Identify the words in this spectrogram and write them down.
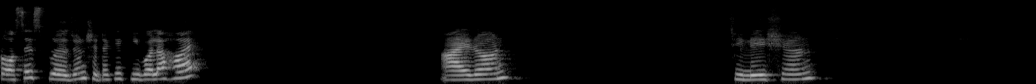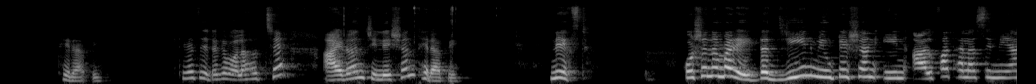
প্রসেস প্রয়োজন, সেটাকে কি বলা হয়? আয়রন চিলেশন থেরাপি ঠিক আছে? এটাকে বলা হচ্ছে iron chelation therapy next question number eight the gene mutation in alpha thalassemia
